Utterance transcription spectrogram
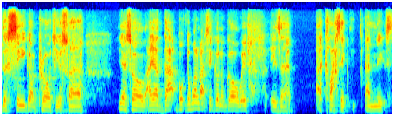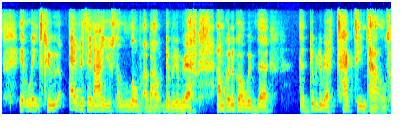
the sea god Proteus. Uh, yeah, so I had that, but the one I'm actually going to go with is a a classic, and it's it links to everything I used to love about WWF. I'm going to go with the the WWF tag team titles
